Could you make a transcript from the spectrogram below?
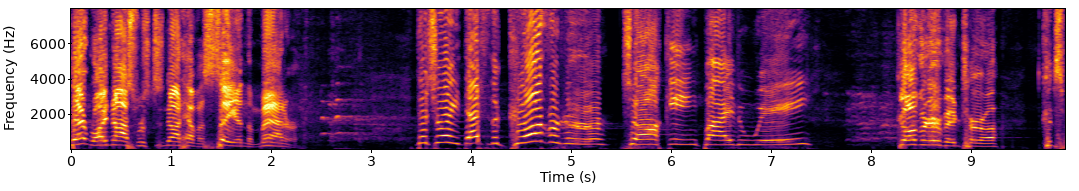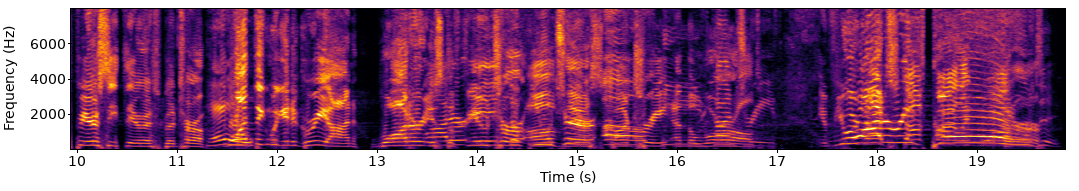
that rhinoceros does not have a say in the matter. That's right, that's the governor talking, by the way. Governor Ventura, conspiracy theorist Ventura. Hey-o. Oh. One thing we can agree on: water, is the future, is the of this of country and the world. countries. If you are not Water stockpiling water,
